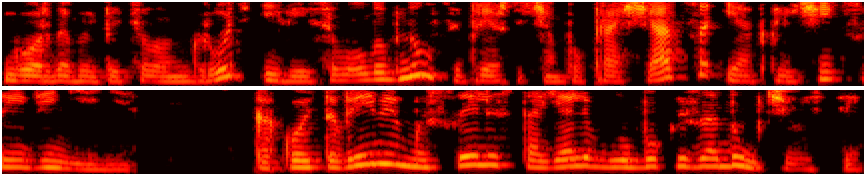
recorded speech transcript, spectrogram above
Гордо выпятил он грудь и весело улыбнулся, прежде чем попрощаться и отключить соединение. Какое-то время мы с Элли стояли в глубокой задумчивости,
